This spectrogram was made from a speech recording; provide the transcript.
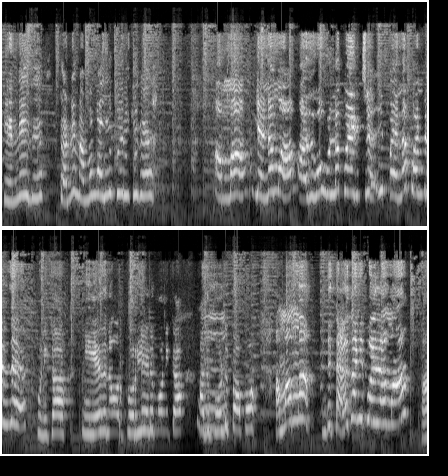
என்ன இது? தண்ணி நம்ம மேலேயே பெருக்குதே அம்மா என்னம்மா? அதுவும் உள்ள போயிடுச்சு. இப்ப என்ன பண்றது? மோனிகா நீ ஏதுனா ஒரு பொருள் எடு மோனிகா. அது போட்டு பாப்போம். அம்மா அம்மா இந்த தலைகாணி போடலாமா? ஆ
